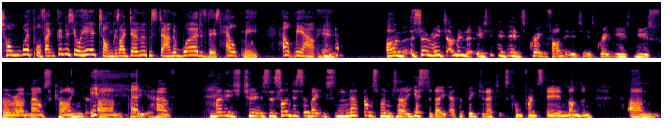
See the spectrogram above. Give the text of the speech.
Tom Whipple. Thank goodness you're here, Tom, because I don't understand a word of this. Help me. Help me out here. Um, so it's, I mean, look, it's, it, it's great fun. It's, it's great news, news for uh, mouse kind. Um, they have managed to, so the scientists have made an announcement uh, yesterday at a big genetics conference in London. Um,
